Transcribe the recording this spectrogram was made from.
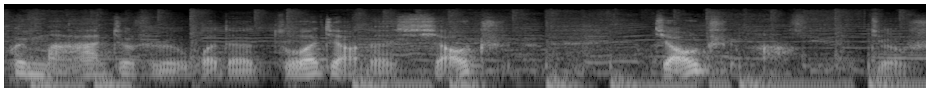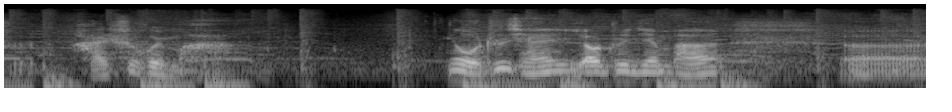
会麻，就是我的左脚的小指、脚趾啊，就是还是会麻。因为我之前腰椎间盘，呃，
